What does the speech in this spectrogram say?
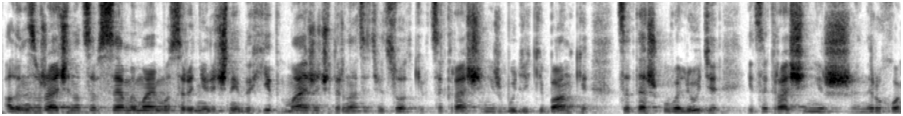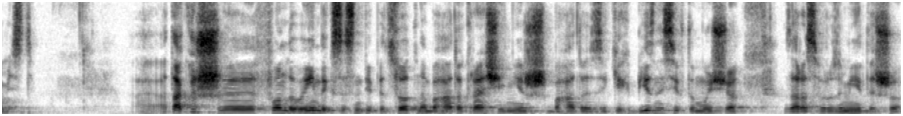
Але незважаючи на це все, ми маємо середньорічний дохід майже 14%. Це краще, ніж будь-які банки, це теж у валюті, і це краще, ніж нерухомість. А також е, фондовий індекс S&P 500 набагато кращий, ніж багато з яких бізнесів, тому що зараз ви розумієте, що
